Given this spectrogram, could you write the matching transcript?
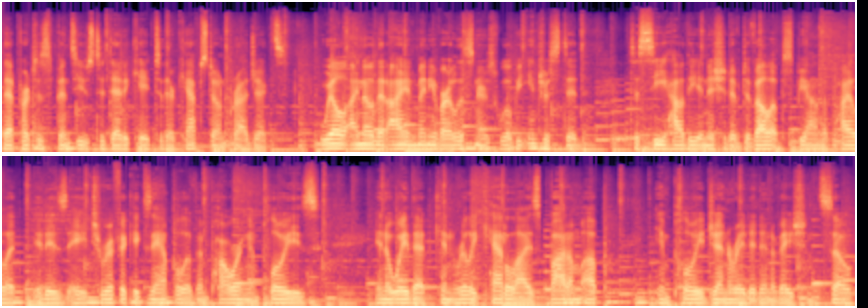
that participants use to dedicate to their capstone projects. Will, I know that I and many of our listeners will be interested to see how the initiative develops beyond the pilot. It is a terrific example of empowering employees in a way that can really catalyze bottom up employee generated innovation. So,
